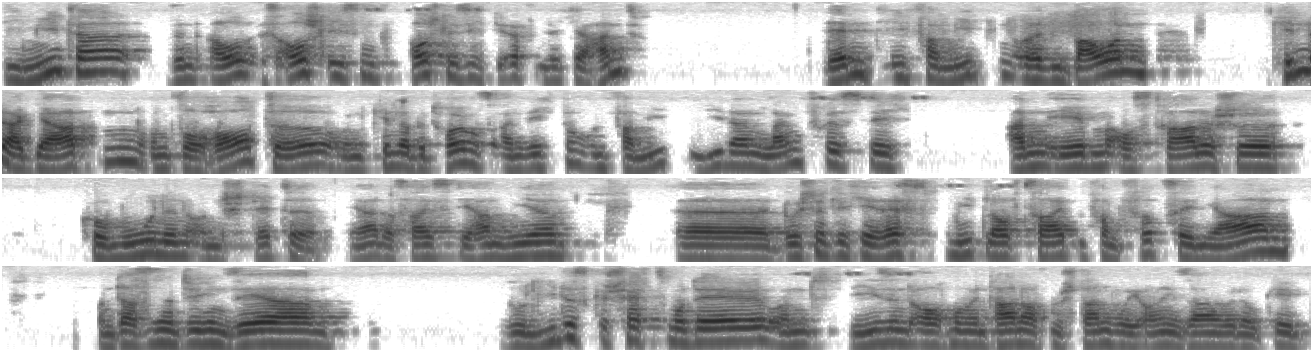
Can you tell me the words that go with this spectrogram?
die Mieter sind aus, ist ausschließlich, ausschließlich die öffentliche Hand, denn die vermieten oder die bauen Kindergärten und so Horte und Kinderbetreuungseinrichtungen und vermieten die dann langfristig an eben australische Kommunen und Städte. Ja, das heißt, die haben hier äh, durchschnittliche Restmietlaufzeiten von 14 Jahren. Und das ist natürlich ein sehr solides Geschäftsmodell und die sind auch momentan auf dem Stand, wo ich auch nicht sagen würde, okay,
